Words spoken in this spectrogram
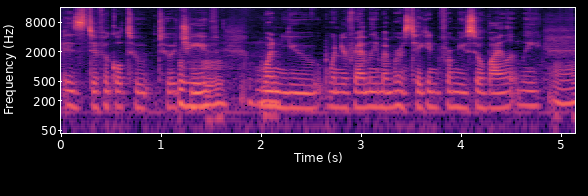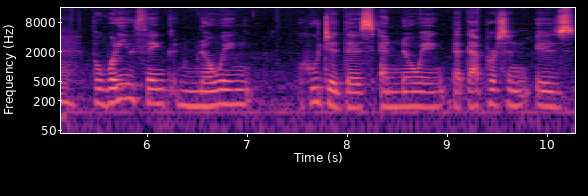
is difficult to, to achieve mm-hmm, mm-hmm. when you when your family member is taken from you so violently. Mm-hmm. But what do you think knowing who did this and knowing that that person is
